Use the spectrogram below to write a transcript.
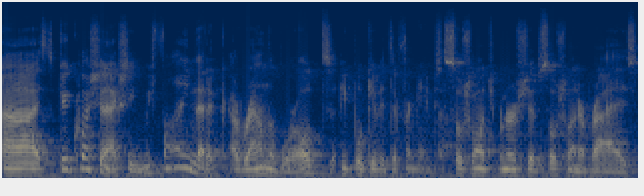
Uh, it's a good question, actually. We find that around the world, people give it different names social entrepreneurship, social enterprise,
